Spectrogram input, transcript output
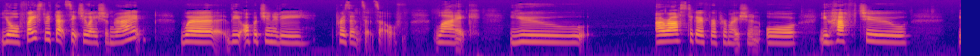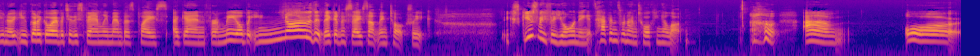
you're faced with that situation, right? Where the opportunity presents itself. Like you are asked to go for a promotion or you have to you know you've got to go over to this family member's place again for a meal but you know that they're going to say something toxic. Excuse me for yawning it happens when i'm talking a lot. Um, or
